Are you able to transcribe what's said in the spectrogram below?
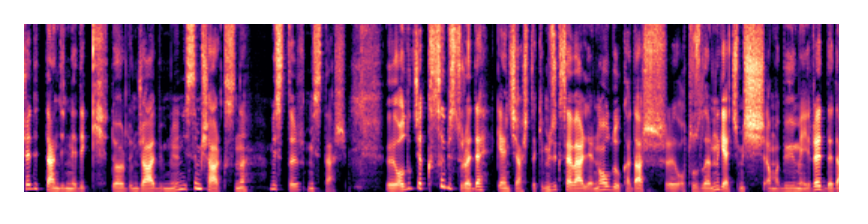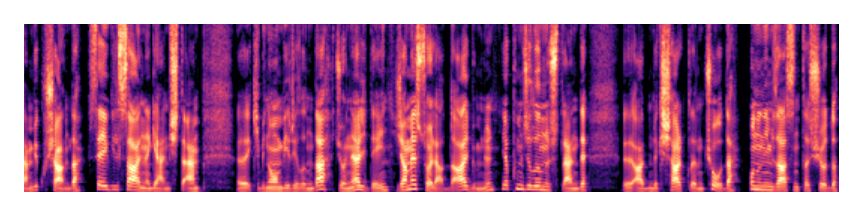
Shedid'den dinledik dördüncü albümünün isim şarkısını Mr. Mister. E, oldukça kısa bir sürede genç yaştaki müzik severlerin olduğu kadar e, 30'larını geçmiş ama büyümeyi reddeden bir kuşağında sevgilisi haline gelmişti M. E, 2011 yılında Johnny Hallyday'in Jamais Seul adlı albümünün yapımcılığını üstlendi. E, albümdeki şarkıların çoğu da onun imzasını taşıyordu.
